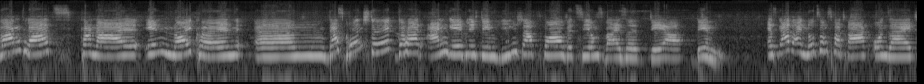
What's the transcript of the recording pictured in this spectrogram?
Wagenplatzkanal in Neukölln. Ähm, das Grundstück gehört angeblich dem Liegenschaftsfonds bzw. der BIM. Es gab einen Nutzungsvertrag und seit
